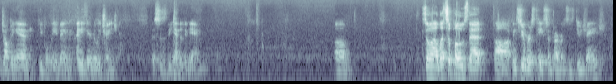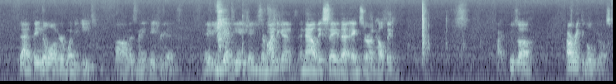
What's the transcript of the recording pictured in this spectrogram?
jumping in, people leaving, anything really changing. This is the end of the game. Um, so uh, let's suppose that uh, consumers' tastes and preferences do change, that they no longer want to eat um, as many cage-free eggs. Maybe the FDA changes their mind again, and now they say that eggs are unhealthy. Who's uh, power rank the Golden Girls?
